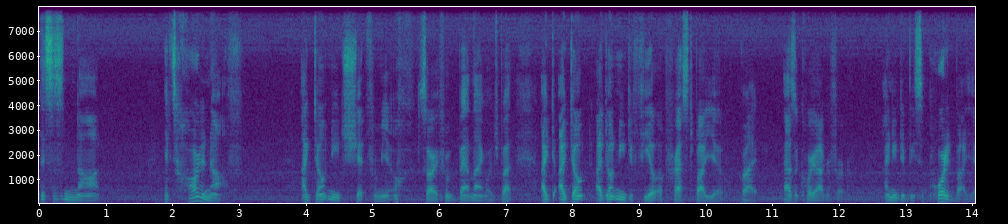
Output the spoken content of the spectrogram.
this is not, it's hard enough. I don't need shit from you. Sorry for bad language, but I, I, don't, I don't need to feel oppressed by you Right. as a choreographer. I need to be supported by you.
